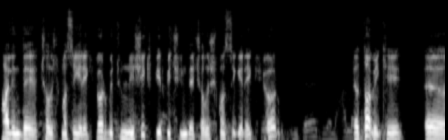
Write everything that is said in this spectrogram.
halinde çalışması gerekiyor. Bütünleşik bir biçimde çalışması gerekiyor. E, tabii ki e,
